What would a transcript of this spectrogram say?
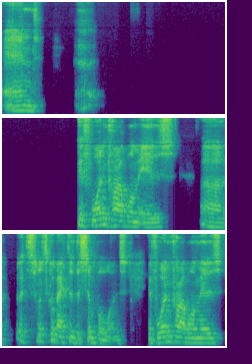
and uh, if one problem is, uh, let's let's go back to the simple ones. If one problem is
